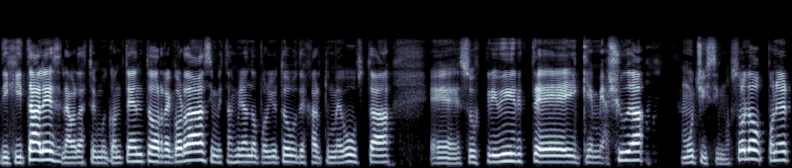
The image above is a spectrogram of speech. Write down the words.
digitales. La verdad estoy muy contento. Recordá, si me estás mirando por YouTube, dejar tu me gusta, eh, suscribirte y que me ayuda muchísimo. Solo poner,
